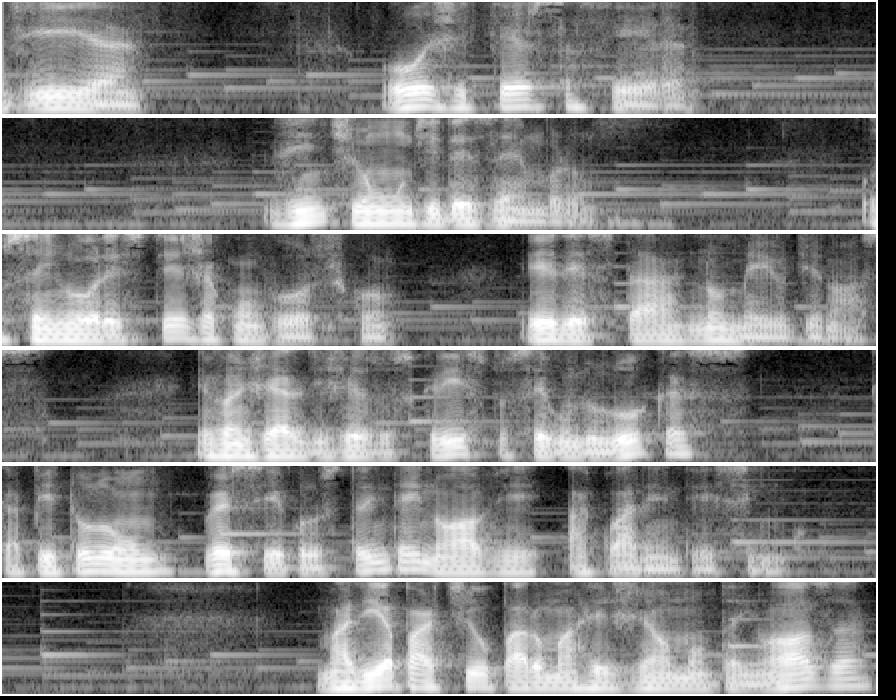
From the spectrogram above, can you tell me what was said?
dia. Hoje, terça-feira, 21 de dezembro. O Senhor esteja convosco, Ele está no meio de nós. Evangelho de Jesus Cristo, segundo Lucas, capítulo 1, versículos 39 a 45. Maria partiu para uma região montanhosa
